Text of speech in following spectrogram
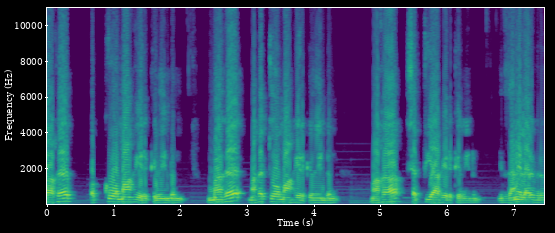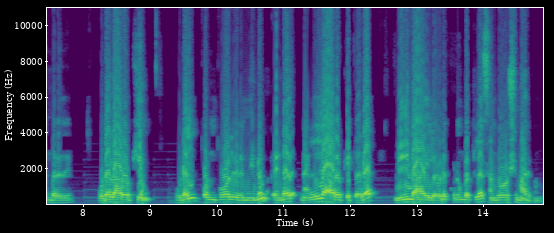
பக பக்குவமாக இருக்க வேண்டும். மக மகத்துவமாக இருக்க வேண்டும். மகா சக்தியாக இருக்க வேண்டும். இதுதானே எல்லாரும் விரும்புறது? உடல் ஆரோக்கியம். உடல் பொன் போல் இருக்க ரெண்டாவது நல்ல ஆரோக்கியத்தோட நீண்ட ஆயுளோட குடும்பத்துல சந்தோஷமா இருக்கணும்.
